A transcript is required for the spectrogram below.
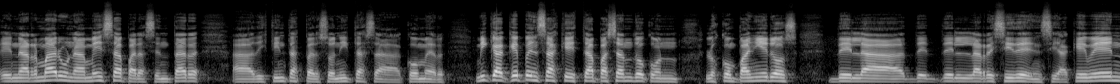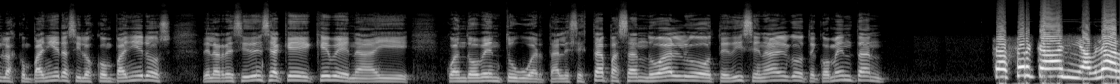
en armar una mesa para sentar a distintas personitas a comer. Mica, ¿qué pensás que está pasando con los compañeros de la, de, la residencia? ¿Qué ven las compañeras y los compañeros de la residencia? ¿Qué, qué ven ahí cuando ven tu huerta? ¿Les está pasando algo? ¿Te dicen algo? ¿Te comentan? Se acercan y hablar.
